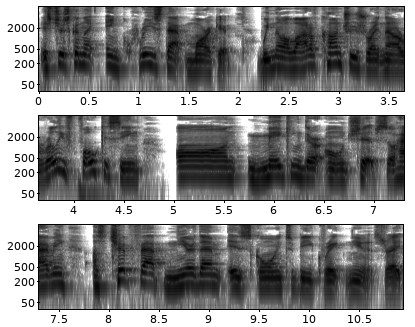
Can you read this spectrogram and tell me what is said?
it's just going to increase that market. We know a lot of countries right now are really focusing on making their own chips. So having a chip fab near them is going to be great news, right?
